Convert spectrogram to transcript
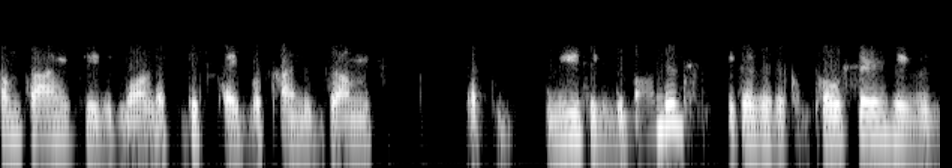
Sometimes he would more or less dictate what kind of drums that the music demanded because as a composer he would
